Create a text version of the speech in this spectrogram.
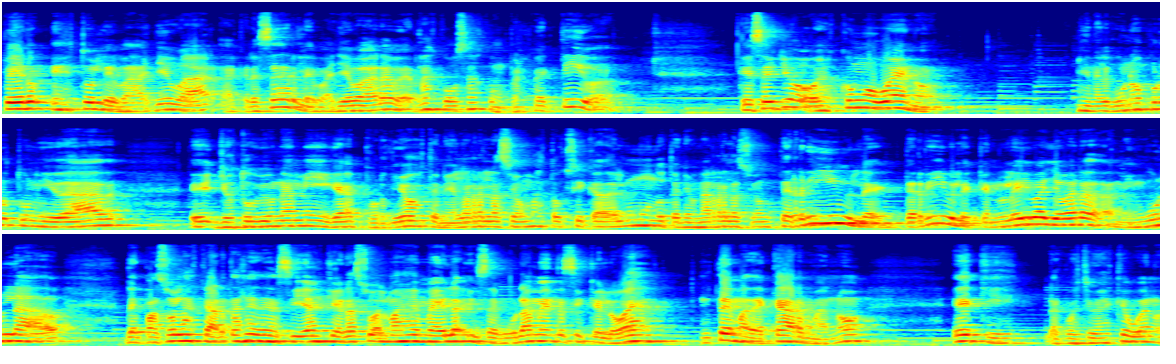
pero esto le va a llevar a crecer, le va a llevar a ver las cosas con perspectiva. ¿Qué sé yo? Es como, bueno, en alguna oportunidad eh, yo tuve una amiga, por Dios, tenía la relación más tóxica del mundo, tenía una relación terrible, terrible, que no le iba a llevar a, ningún lado. De paso, las cartas le decían que era su alma gemela y seguramente sí que lo es. Un tema de karma, ¿no? X, la cuestión es que, bueno,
